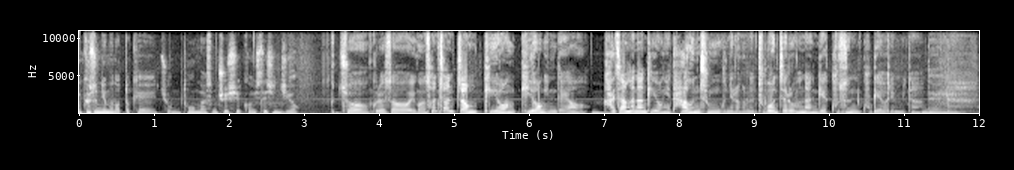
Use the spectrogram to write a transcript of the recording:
교수님은 어떻게 좀 도움 말씀 주실 거 있으신지요? 그렇죠. 그래서 이건 선천적 기형 기형인데요. 음. 가장 흔한 기형이 다운 증후군이라 그러면 두 번째로 흔한 게 구순 구개열입니다. 네.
